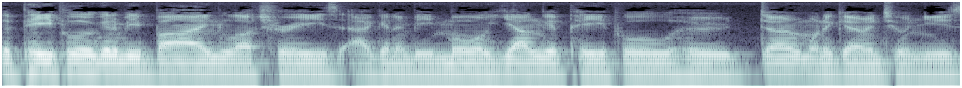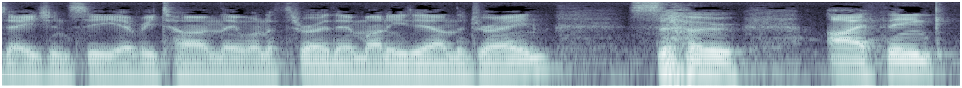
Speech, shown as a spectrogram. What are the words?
the people who are going to be buying lotteries are going to be more younger people who don't want to go into a news agency every time they want to throw their money down the drain. So I think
